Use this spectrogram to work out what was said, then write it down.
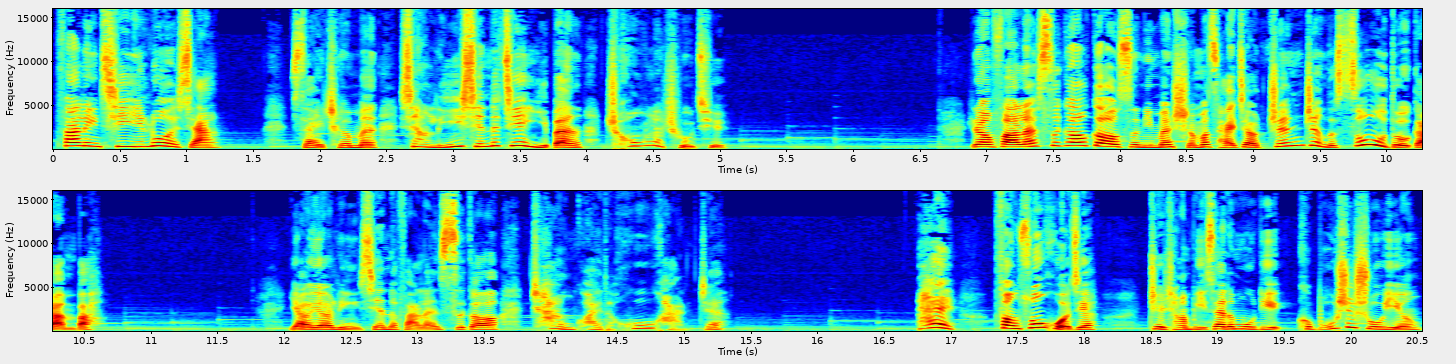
发令旗一落下，赛车们像离弦的箭一般冲了出去。让法兰斯高告诉你们什么才叫真正的速度感吧！遥遥领先的法兰斯高畅快的呼喊着：“嘿，放松，伙计！这场比赛的目的可不是输赢。”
